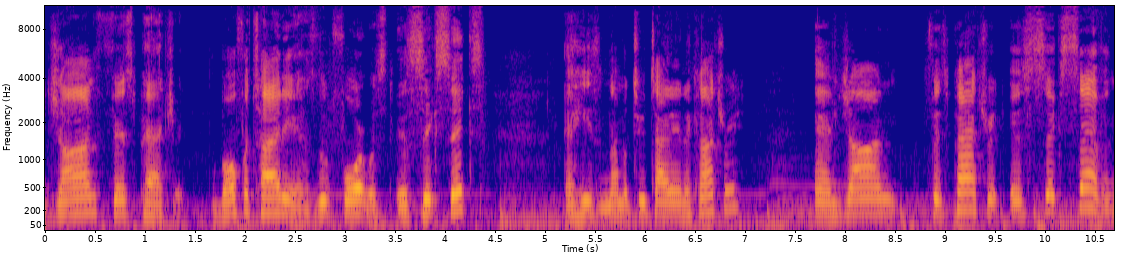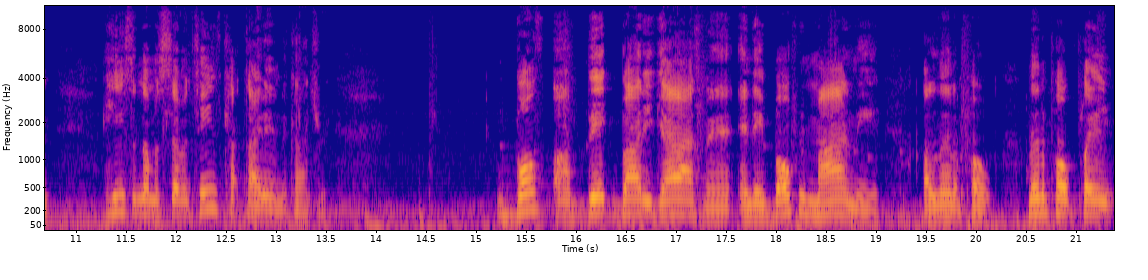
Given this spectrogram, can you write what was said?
John Fitzpatrick, both are tight ends. Luke Ford was is six six, and he's the number two tight end in the country, and John Fitzpatrick is six seven. He's the number 17th tight end in the country. Both are big body guys, man, and they both remind me of Leonard Pope. Leonard Pope played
